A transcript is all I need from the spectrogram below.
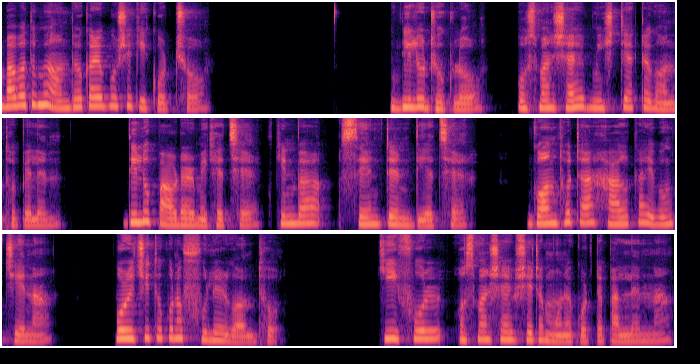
বাবা, তুমি অন্ধকারে বসে কি করছ? দিলু ঢুকলো। ওসমান সাহেব মিষ্টি একটা গন্ধ পেলেন। দিলু পাউডার মেখেছে কিংবা সেন্টেন্ট দিয়েছে। গন্ধটা হালকা এবং চেনা। পরিচিত কোনো ফুলের গন্ধ। কি ফুল ওসমান সাহেব সেটা মনে করতে পারলেন না।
